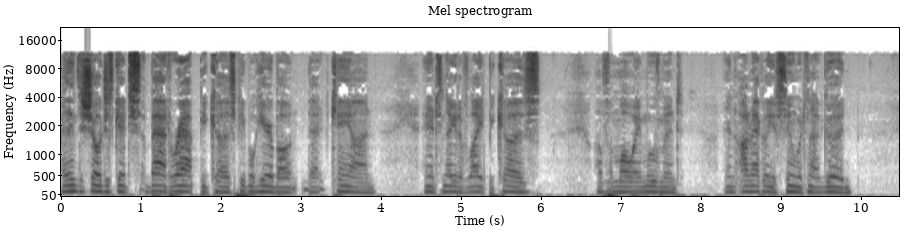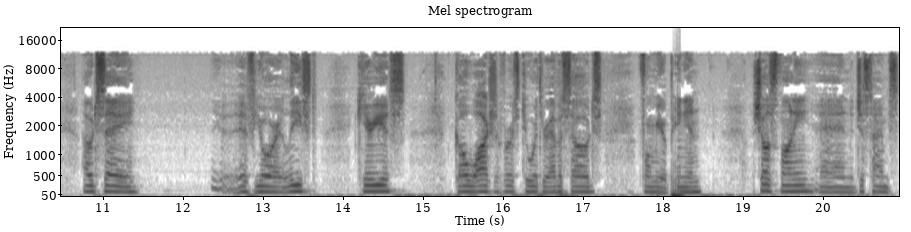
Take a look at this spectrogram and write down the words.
I think the show just gets a bad rap because people hear about that K-On! and its negative light because of the Moe movement and automatically assume it's not good. I would say if you're at least curious, go watch the first two or three episodes, form your opinion. The show's funny and it just times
